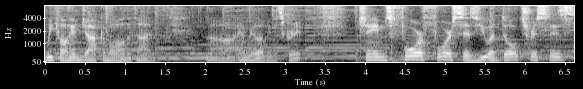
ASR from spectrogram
We call him Giacomo all the time. Uh, and we love it. It's great. James 4 4 says, You adulteresses,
